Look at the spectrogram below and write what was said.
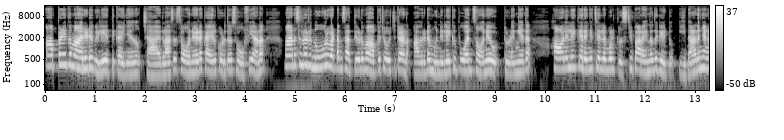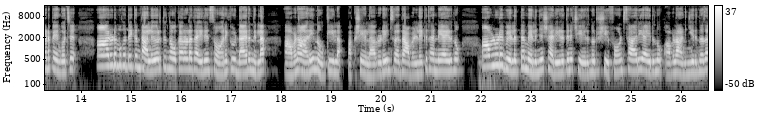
അപ്പോഴേക്കും ആനയുടെ വിളി എത്തിക്കഴിഞ്ഞിരുന്നു. ചായ ഗ്ലാസ് സോനയുടെ കയ്യിൽ കൊടുത്ത സോഫിയാണ് മനസ്സിലൊരു നൂറ് വട്ടം സത്യയോട് മാപ്പ് ചോദിച്ചിട്ടാണ് അവരുടെ മുന്നിലേക്ക് പോവാൻ സോന തുടങ്ങിയത്. ഹാളിലേക്ക് ഇറങ്ങി ചെല്ലുമ്പോൾ ക്രിസ്റ്റി പറയുന്നത് കേട്ടു. ഇതാണ് ഞങ്ങളുടെ പെങ്കോച്ച്. ആരുടെ മുഖത്തേക്കും തലയുയർത്തി നോക്കാനുള്ള ധൈര്യം സോനയ്ക്ക് ഉണ്ടായിരുന്നില്ല. അവൾ ആരെയും നോക്കിയില്ല. പക്ഷേ എല്ലാവരുടെയും ശ്രദ്ധ അവളിലേക്ക് തന്നെയായിരുന്നു. അവളുടെ വെളുത്ത മെലിഞ്ഞ ശരീരത്തിന് ചേരുന്ന ഒരു ഷിഫോൺ സാരിയായിരുന്നു അവൾ അണിഞ്ഞിരുന്നത്.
